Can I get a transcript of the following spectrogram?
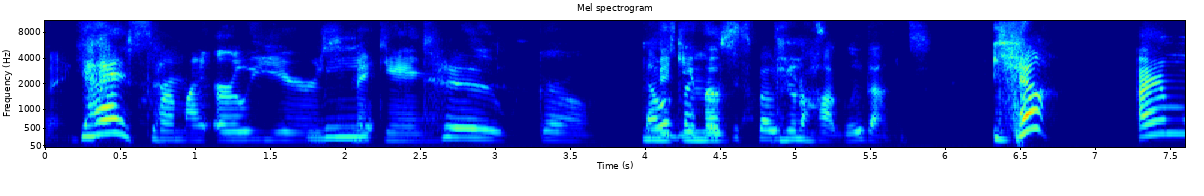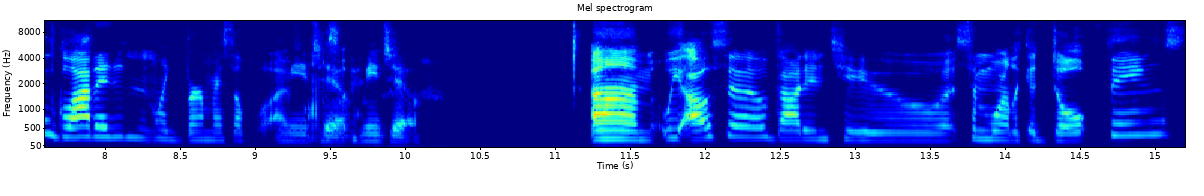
thing Yes, from my early years Me making too, girl. That was my first exposure to hot glue guns. Yeah. I'm glad I didn't like burn myself alive. me too. honestly. Me too. Um, we also got into some more like adult things.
